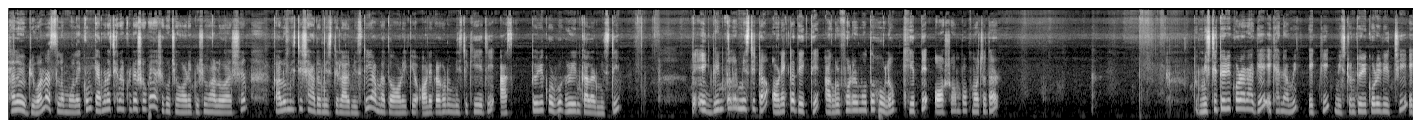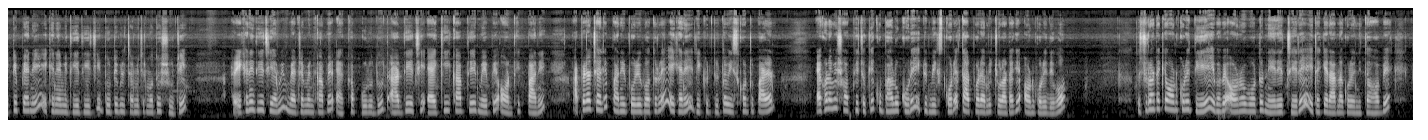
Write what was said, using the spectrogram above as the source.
Hello everyone আসসালামু আলাইকুম কেমন আছেন আপনারা সবাই? আশা করছি অনেক বেশি ভালো আছেন। কালো মিষ্টি, সাদা মিষ্টি, লাল মিষ্টি, আমরা তো অনেকে অনেক রকমের মিষ্টি খেয়েছি। আজ তৈরি করব গ্রিন কালার মিষ্টি। তো এই গ্রিন কালার মিষ্টিটা অনেকটা দেখতে আঙুর ফলের মতো হলেও খেতে অসম্ভব মজাদার তো মিষ্টি তৈরি করার আগে এখানে আমি একটি মিশ্রণ তৈরি করে নিচ্ছি। একটি প্যানে এখানে আমি দিয়ে দিয়েছি দু টেবিল চামচের মতো সুজি। আর এখানে দিয়েছি আমি মেজারমেন্ট কাপের এক কাপ গুঁড়ো দুধ। আর দিয়েছি একই কাপ দিয়ে মেপে অর্ধেক পানি। আপনারা চাইলে পানির পরিবর্তনে এখানে লিকুইড দুধটাও ইউজ করতে পারেন। এখন আমি সব কিছুকে খুব ভালো করে একটু মিক্স করে তারপরে আমি চুলাটাকে অন করে দেবো। তো চুলাটাকে অন করে দিয়ে এভাবে অনবরত নেড়ে ছেড়ে এটাকে রান্না করে নিতে হবে।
